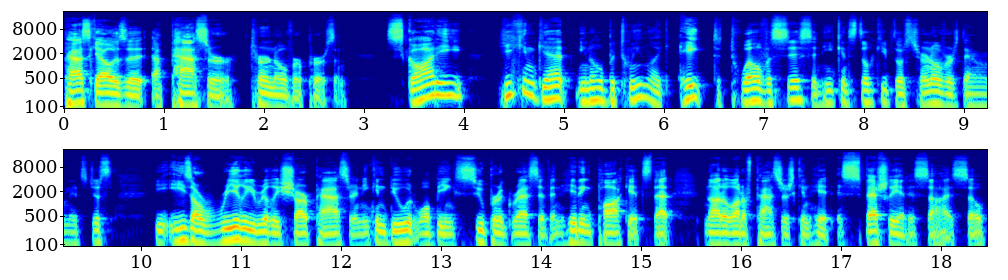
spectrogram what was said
Pascal is a, a passer turnover person. Scottie, he can get, you know, between like eight to 12 assists and he can still keep those turnovers down. It's just, he's a really, really sharp passer and he can do it while being super aggressive and hitting pockets that not a lot of passers can hit, especially at his size. So,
